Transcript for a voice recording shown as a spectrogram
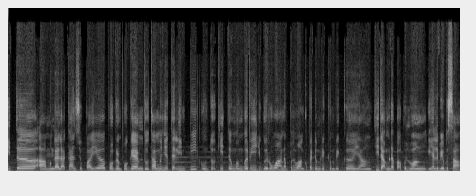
kita uh, menggalakkan supaya program-program terutamanya Teklimpik untuk kita memberi juga ruang dan peluang kepada mereka-mereka yang tidak mendapat peluang yang lebih besar.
